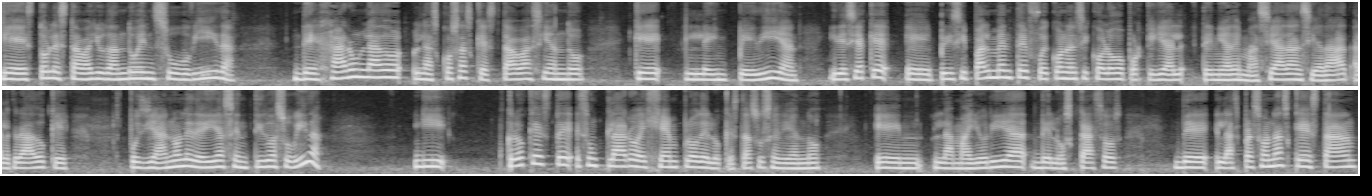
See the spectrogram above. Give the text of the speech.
que esto le estaba ayudando en su vida. Dejar a un lado las cosas que estaba haciendo que le impedían. Y decía que eh, principalmente fue con el psicólogo porque ya tenía demasiada ansiedad al grado que pues ya no le veía sentido a su vida. Y creo que este es un claro ejemplo de lo que está sucediendo en la mayoría de los casos de las personas que están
